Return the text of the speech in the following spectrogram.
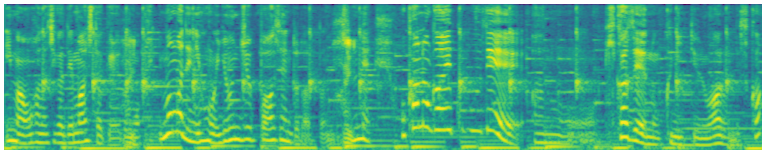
今お話が出ましたけれども、はい。今まで日本は40%だったんですよね、他の外国であの非課税の国っていうのはあるんですか？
